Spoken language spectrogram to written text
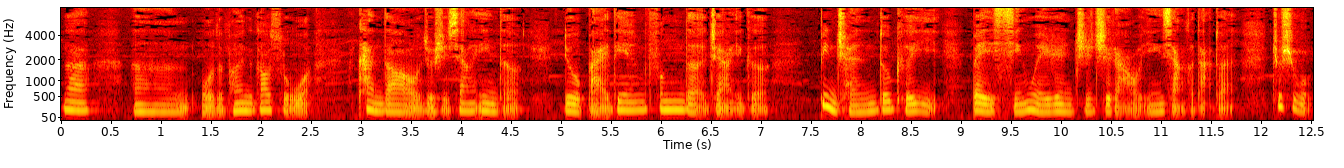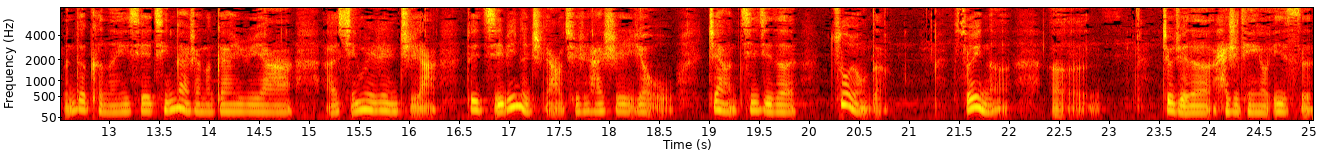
那，嗯，我的朋友就告诉我，看到就是相应的有白癜风的这样一个病程，都可以被行为认知治疗影响和打断。就是我们的可能一些情感上的干预啊，呃，行为认知啊，对疾病的治疗，其实它是有这样积极的作用的。所以呢，呃，就觉得还是挺有意思。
